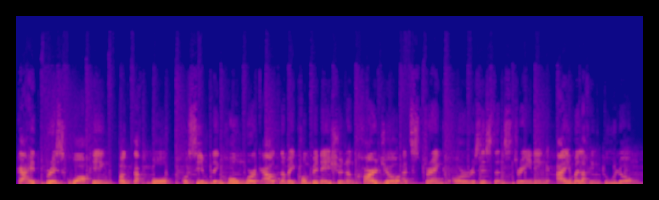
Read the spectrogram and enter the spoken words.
Kahit brisk walking, pagtakbo, o simpleng home workout na may combination ng cardio at strength or resistance training ay malaking tulong.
